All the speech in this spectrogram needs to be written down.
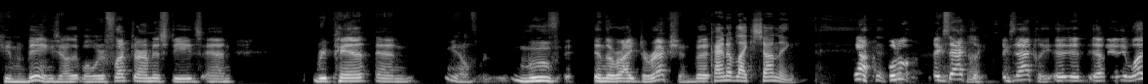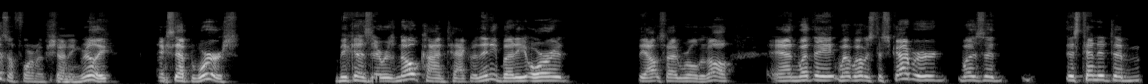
human beings, you know, that will reflect our misdeeds and repent and, you know, move in the right direction. But kind of like shunning. yeah, well, no, exactly, exactly. It, it, it, was a form of shunning, mm really, except worse, because there was no contact with anybody or the outside world at all. And what they what, what was discovered was that this tended to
